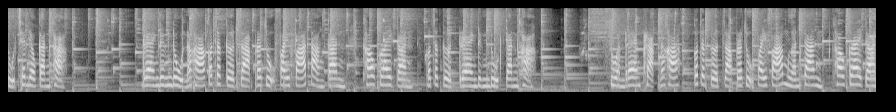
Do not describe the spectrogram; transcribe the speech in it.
ดูดเช่นเดียวกันค่ะแรงดึงดูดนะคะก็จะเกิดจากประจุไฟฟ้าต่างกัน เข้าใกล้กัน ก็จะเกิดแรงดึงดูดกันค่ะ ส่วนแรงผลักนะคะ ก็จะเกิดจากประจุไฟฟ้าเหมือนกัน เข้าใกล้กัน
